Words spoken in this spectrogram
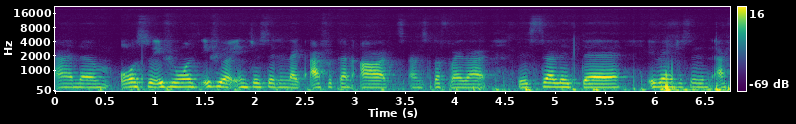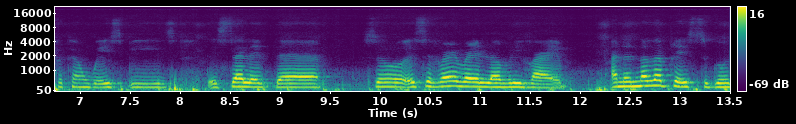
And um, also, if you want, if you are interested in like African art and stuff like that, they sell it there. If you're interested in African waist beads, they sell it there. So it's a very very lovely vibe. And another place to go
